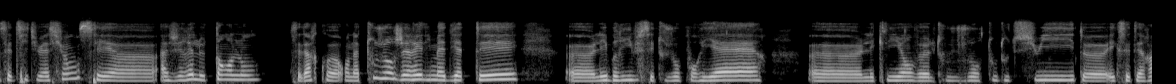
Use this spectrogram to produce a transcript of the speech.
cette situation, c'est à gérer le temps long. C'est-à-dire qu'on a toujours géré l'immédiateté, les briefs, c'est toujours pour hier, euh, les clients veulent toujours tout tout de suite, euh, etc.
